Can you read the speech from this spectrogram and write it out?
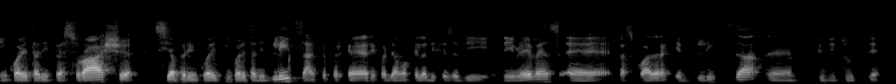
in qualità di pass rush, sia in, quali- in, qualità di blitz, anche perché ricordiamo che la difesa di, dei Ravens è la squadra che blitza eh, più di tutte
